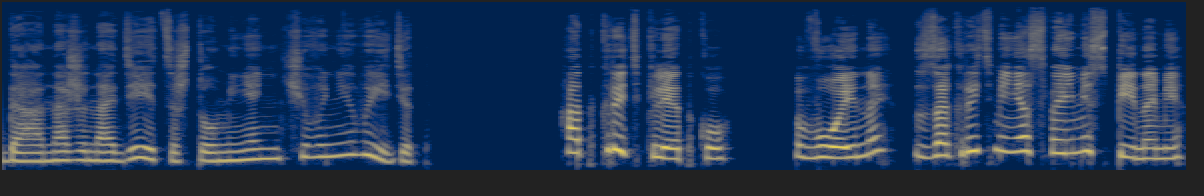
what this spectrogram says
Да она же надеется, что у меня ничего не выйдет. «Открыть клетку! Воины, закрыть меня своими спинами!»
